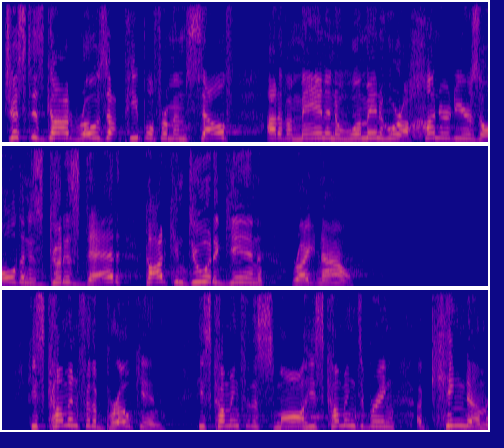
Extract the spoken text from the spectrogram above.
Just as God rose up people from himself out of a man and a woman who are 100 years old and as good as dead, God can do it again right now. He's coming for the broken. He's coming for the small. He's coming to bring a kingdom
